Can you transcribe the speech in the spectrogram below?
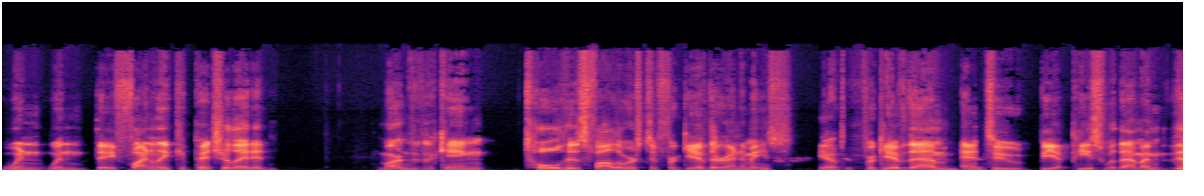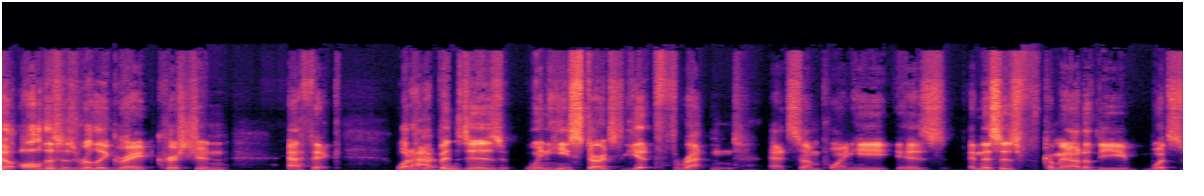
when when they finally capitulated, Martin Luther King told his followers to forgive their enemies, yep. to forgive them, and to be at peace with them. I mean, all this is really great Christian ethic. What happens yep. is when he starts to get threatened at some point, he is, and this is coming out of the what's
